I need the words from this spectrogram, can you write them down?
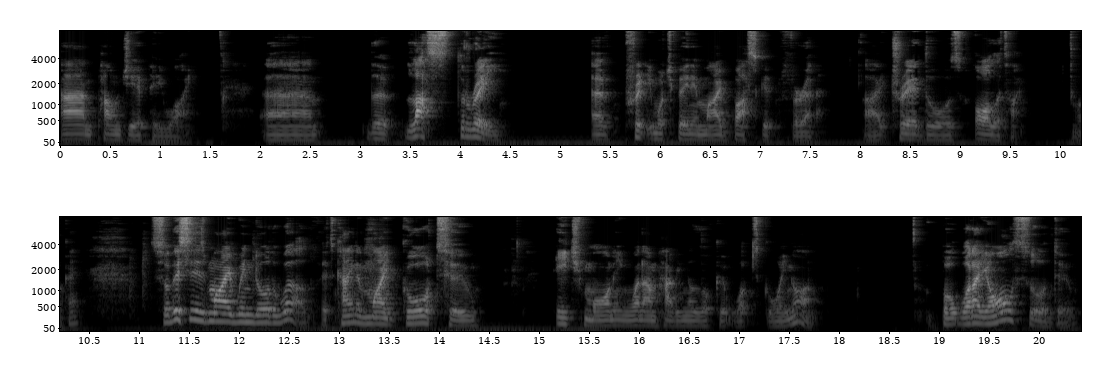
and pound JPY. Um, the last three have pretty much been in my basket forever. I trade those all the time. Okay, so this is my window of the world. It's kind of my go-to each morning when I'm having a look at what's going on. But what I also do,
